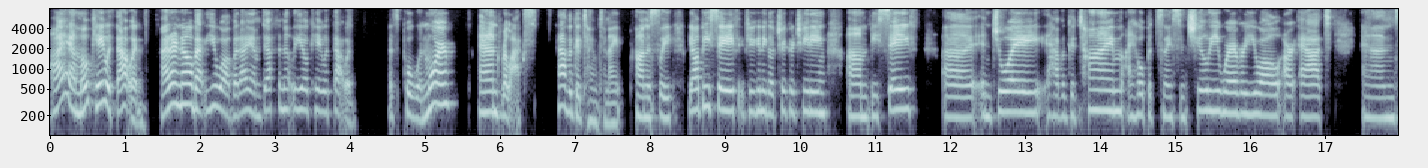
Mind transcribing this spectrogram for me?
I am okay with that one. I don't know about you all, but I am definitely okay with that one. Let's pull one more and relax. Have a good time tonight. Honestly, y'all be safe. If you're going to go trick or treating, um, be safe. Uh, enjoy, have a good time. I hope it's nice and chilly wherever you all are at. And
